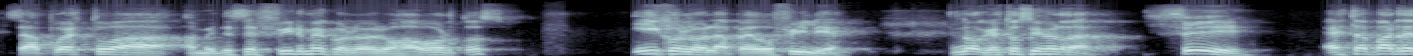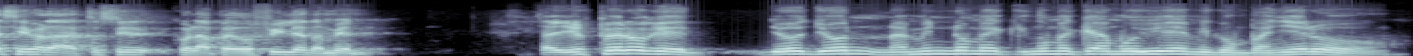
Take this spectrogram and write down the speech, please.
se ha puesto a, a, meterse firme con lo de los abortos y con lo de la pedofilia. No, que esto sí es verdad. Sí. Esta parte sí es verdad, esto sí con la pedofilia también. O sea, yo espero que yo, yo, a mí no me, no me queda muy bien mi compañero.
